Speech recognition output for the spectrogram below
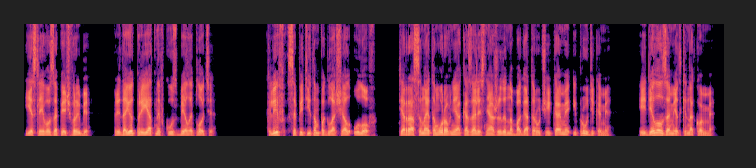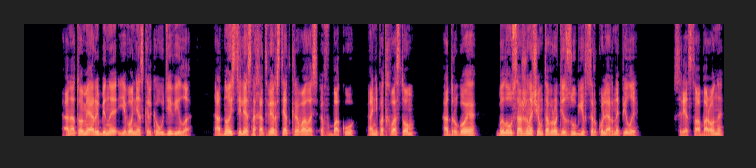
если его запечь в рыбе, придает приятный вкус белой плоти. Клифф с аппетитом поглощал улов. Террасы на этом уровне оказались неожиданно богаты ручейками и прудиками, и делал заметки на комме. Анатомия рыбины его несколько удивила. Одно из телесных отверстий открывалось в боку, а не под хвостом, а другое было усажено чем-то вроде зубьев циркулярной пилы. Средство обороны,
